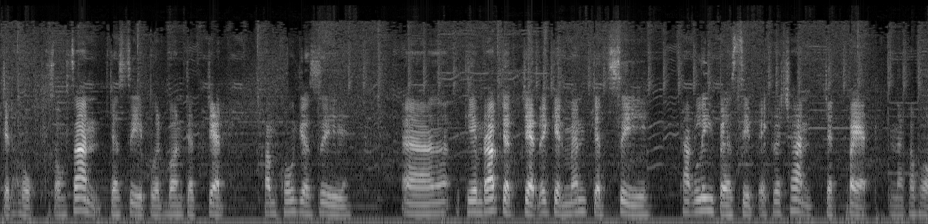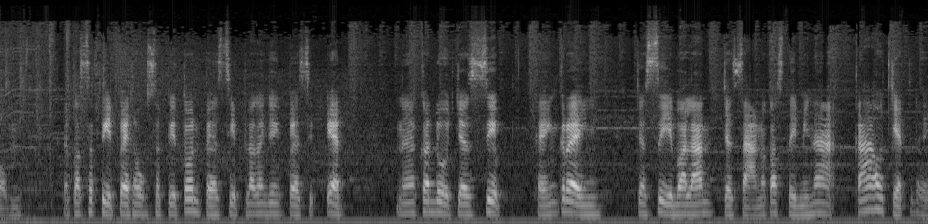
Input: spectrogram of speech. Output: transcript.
เจ็ดหกสองสั้นเจ็ดสี่เปิดบอลเจ็ดเจ็ดความโค้งเจ็ดสี่อ่าเกมรับเจ็ดเจ็ดไอเกนแมนเจ็ดสี่ทักลิงแปดสิบเอ็กซ์ชั่นเจ็ดแปดนะครับผม แล้วก็สปีดแปดหกสปีดต้นแปดสิบแล้วกันยิงแปดสิบเอ็ดนะกระโดดเจ็ดสิบแข็งแกร่ง เจ็ดสี่บาลานซ์เจ็ดสามแล้วก็สเตมิน่าเก้าเจ็ดเลย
